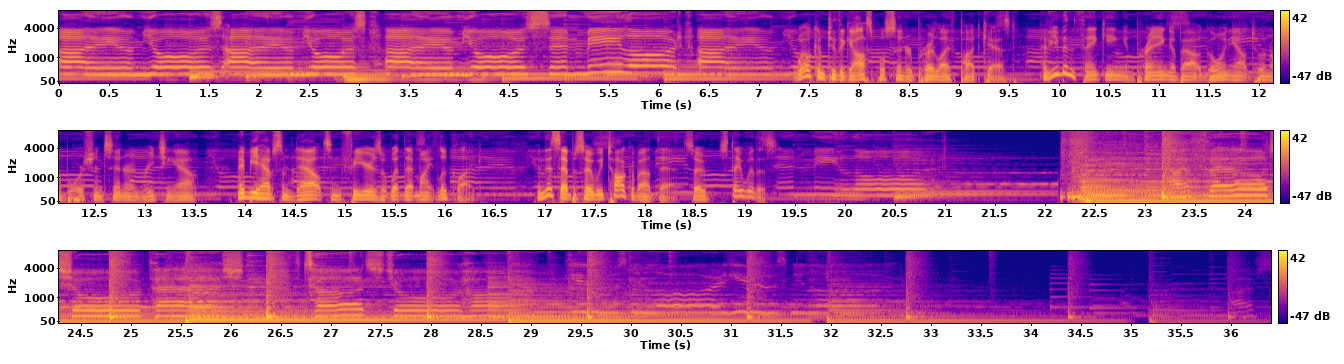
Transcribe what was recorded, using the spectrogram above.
I am yours, I am yours, I am yours. Send me, Lord, I am yours. Welcome to the Gospel Centered Pro Life Podcast. Have you been thinking and praying about going out to an abortion center and reaching out? Maybe you have some doubts and fears of what that might look like. In this episode, we talk about that, so stay with us. Send me, Lord. I felt your passion, touched your heart.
